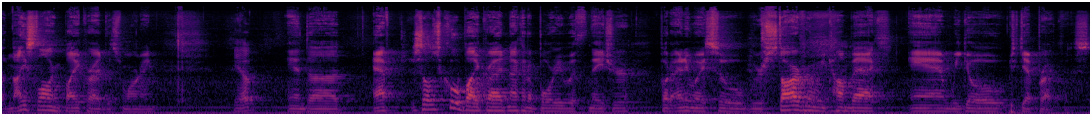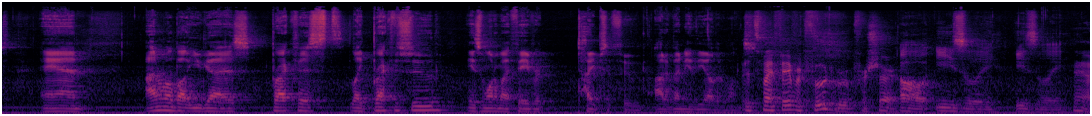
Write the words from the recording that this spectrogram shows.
a nice long bike ride this morning. Yep. And uh, after, so it was a cool bike ride. Not gonna bore you with nature, but anyway, so we're starving. We come back and we go to get breakfast. And I don't know about you guys, breakfast like breakfast food is one of my favorite types of food out of any of the other ones. It's my favorite food group for sure. Oh, easily, easily. Yeah.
